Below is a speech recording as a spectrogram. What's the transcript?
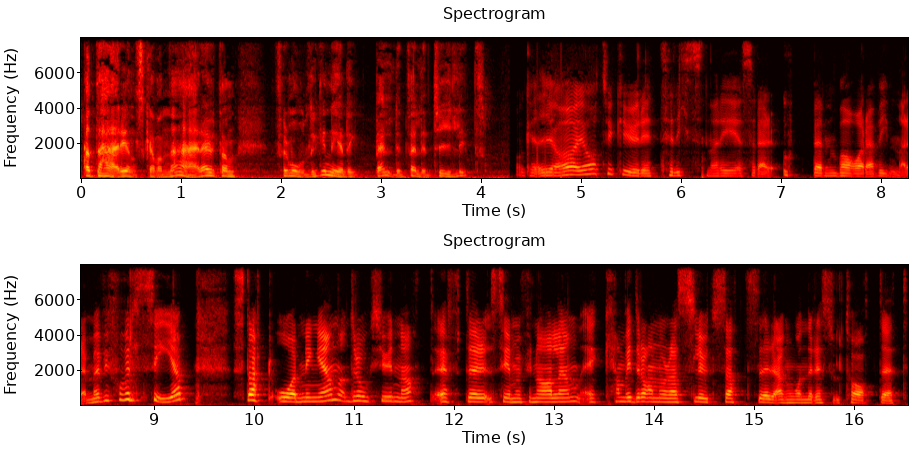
att det här ens ska vara nära utan förmodligen är det väldigt, väldigt tydligt. Okej, ja, jag tycker ju det är trist när det är sådär uppenbara vinnare. Men vi får väl se. Startordningen drogs ju i natt efter semifinalen. Eh, kan vi dra några slutsatser angående resultatet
